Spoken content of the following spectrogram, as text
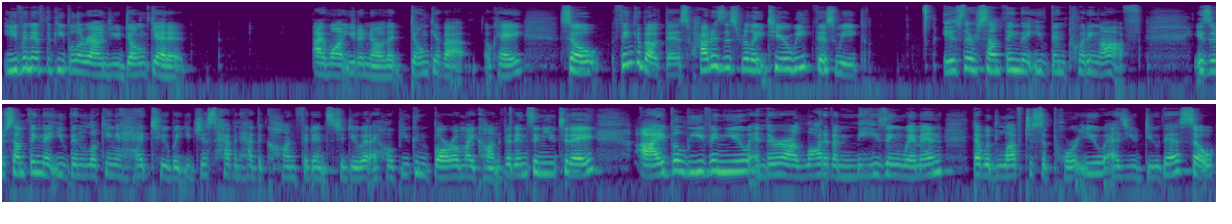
Even if the people around you don't get it, I want you to know that don't give up, okay? So think about this. How does this relate to your week this week? Is there something that you've been putting off? Is there something that you've been looking ahead to, but you just haven't had the confidence to do it? I hope you can borrow my confidence in you today. I believe in you, and there are a lot of amazing women that would love to support you as you do this. So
